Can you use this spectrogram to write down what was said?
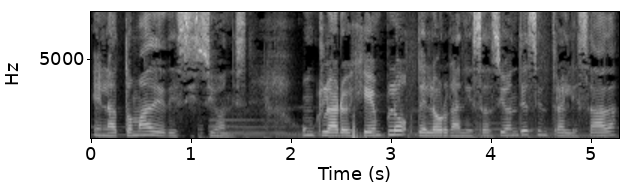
en la toma de decisiones. Un claro ejemplo de la organización descentralizada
